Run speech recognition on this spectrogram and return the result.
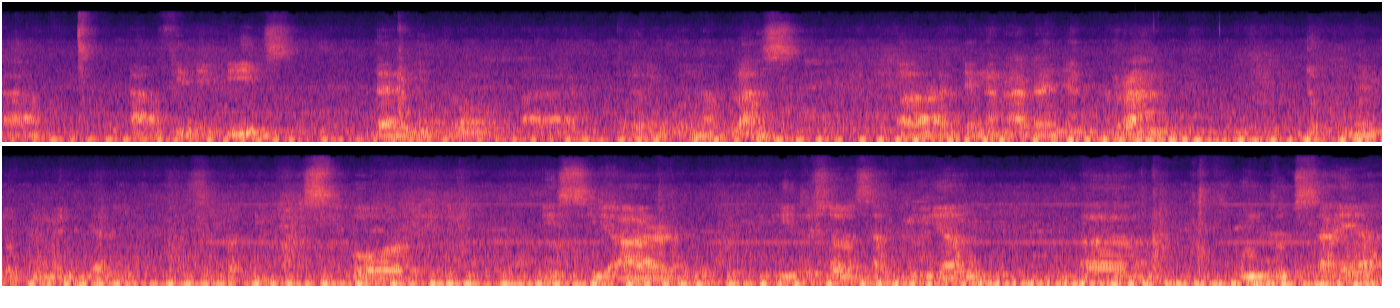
uh, uh, Philippines dari itu uh, 2016 uh, dengan adanya grant dokumen-dokumen ya seperti paspor, ECR itu salah satu yang uh, untuk saya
